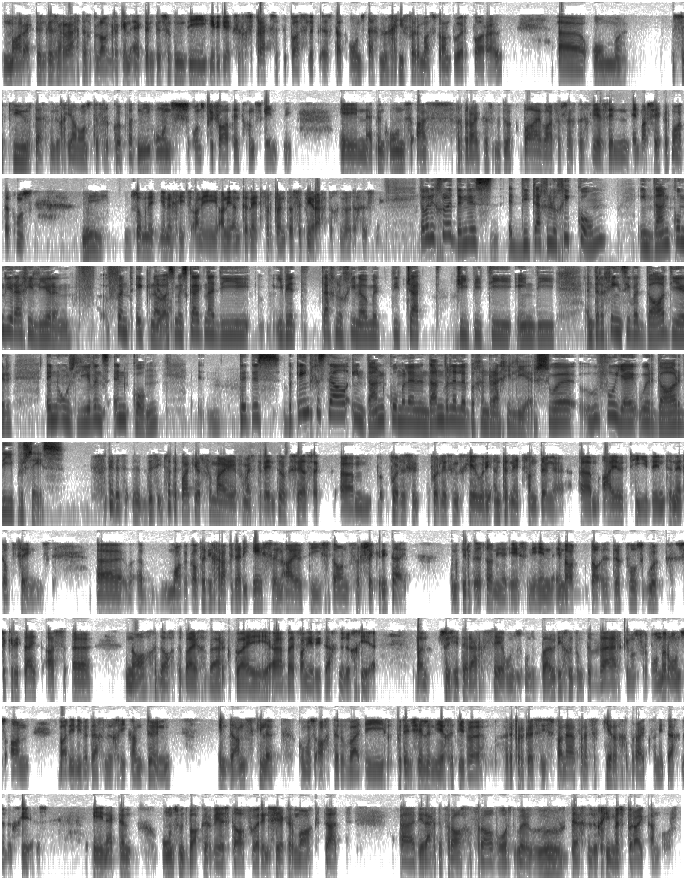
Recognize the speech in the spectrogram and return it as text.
Maar ek dink is regtig belangrik en ek dink dis hoekom die hierdie week se gesprek so toepaslik is dat ons tegnologiefirmas verantwoordbaar hou uh om sekuur tegnologie aan ons te verkoop wat nie ons ons privaatheid gaan skend nie. En ek dink ons as verbruikers moet ook baie baie versigtig wees en en maar seker maak dat ons nie sommer net enigiets aan die aan die internet verbind as dit nie regtig nodig is nie. Ja, maar die groot ding is die tegnologie kom en dan kom die regulering vind ek nou ja. as mens kyk na die jy weet tegnologie nou met die chat GPT en die intelligensie wat daardeur in ons lewens inkom dit is bekend gestel en dan kom hulle en dan wil hulle begin reguleer. So hoe voel jy oor daardie proses? Dit is dis iets wat ek baie keer vir my vir my studente ook sê as ek ehm um, voorlesings voorlesings gee oor die internet van dinge, ehm um, IoT, the internet of things. Uh maak ek altyd die grappie dat die S in IoT staan vir sekuriteit. En natuurlik is daar nie 'n S nie en en daar daar is dikwels ook sekuriteit as 'n nagedagte bygewerk by uh, by van hierdie tegnologieë want soos jy reg sê ons ons bou die goed om te werk en ons verwonder ons aan wat die nuwe tegnologie kan doen en dan skielik kom ons agter wat die potensiële negatiewe reperkusies van 'n van 'n verkeerde gebruik van die tegnologie is. En ek dink ons moet wakker wees daarvoor en seker maak dat uh die regte vrae gevra word oor hoe tegnologie misbruik kan word.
